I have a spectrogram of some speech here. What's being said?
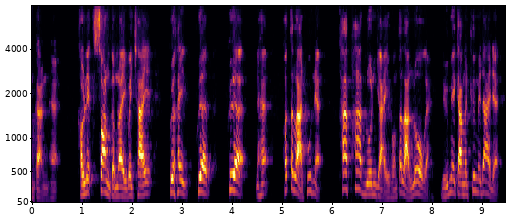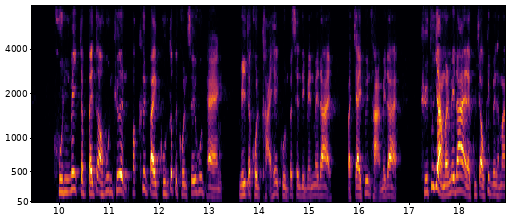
ำกันฮะเขาเรียกซ่อนกำไรไว้ใช้เพื่อให้เพื่อเพื่อนะฮะเพราะตลาดหุ้นเนี่ย ถ้าภาพรวมใหญ่ของตลาดโลกอะหรืออเมริกามันขึ้นไม่ได้เนี่ยคุณไม่จำเป็นต้องเอาหุ้นขึ้น เพราะขึ้นไปคุณก็เป็นคนซื้อหุ้นแพง มีแต่คนขายให้คุณเปอร์เซ็นติเมนต์ไม่ได้ ปัจจัยพื้นฐานไม่ได้ คือทุกอย่างมันไม่ได้แหละคุณจะเอาขึ้นไปทำไม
